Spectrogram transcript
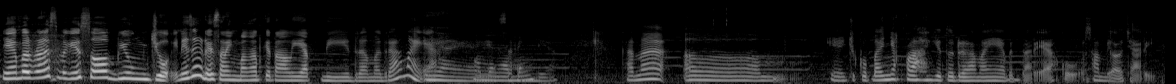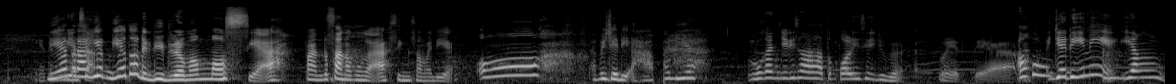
yang berperan sebagai So Byung Jo. Ini sih udah sering banget kita lihat di drama-drama ya. Iya, iya, iya, ngomong-ngomong. sering dia. Karena em, ya cukup banyak lah gitu dramanya. Bentar ya, aku sambil cari. Ya, Dia biasa- terakhir dia tuh ada di drama Moss ya. Pantesan aku nggak asing sama dia. Oh, Tapi jadi apa dia? bukan jadi salah satu polisi juga. Wait ya. Oh, jadi ini yang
